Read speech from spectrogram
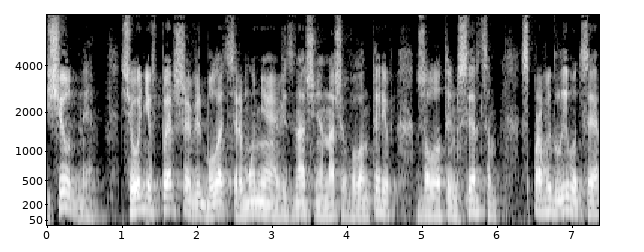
І ще одне сьогодні вперше відбулася церемонія відзначення наших волонтерів золотим серцем. Справедливо це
